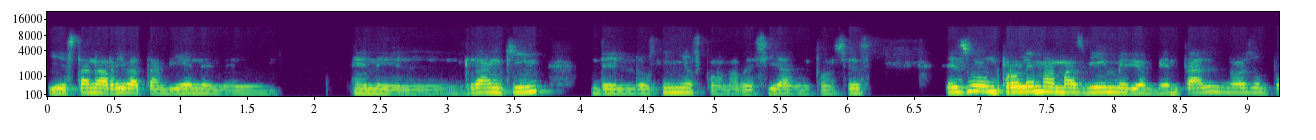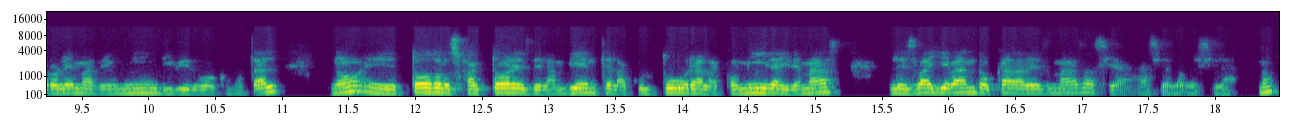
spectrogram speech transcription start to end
y están arriba también en el, en el ranking de los niños con obesidad. Entonces, es un problema más bien medioambiental, no es un problema de un individuo como tal, ¿no? Eh, todos los factores del ambiente, la cultura, la comida y demás, les va llevando cada vez más hacia, hacia la obesidad, ¿no?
